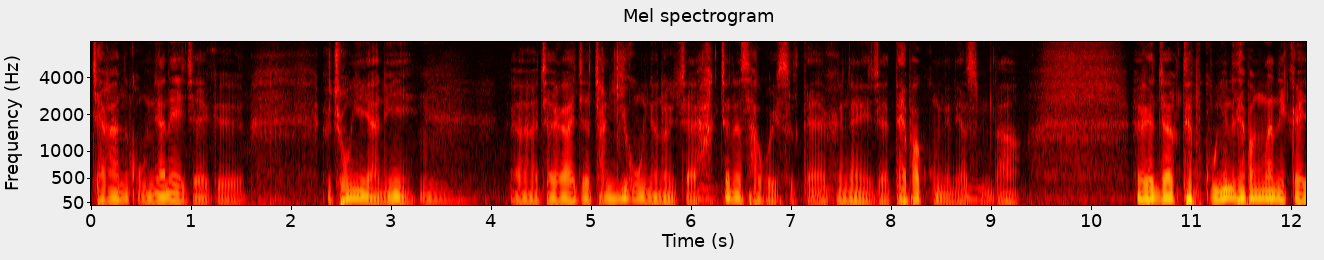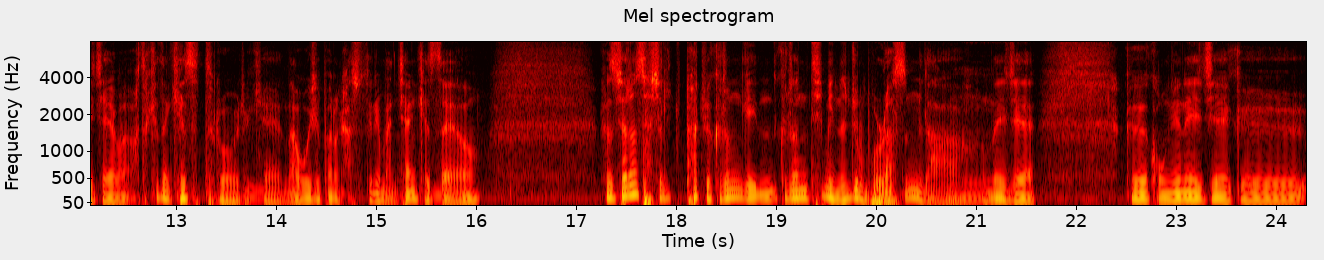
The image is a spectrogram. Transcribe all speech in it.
제가 한 공연에 이제 그, 그 종이연이 음. 어, 제가 이제 장기 공연을 이제 학전에서 하고 있을 때 굉장히 이제 대박 공연이었습니다. 그러니까 이제 대, 공연이 대박 나니까 이제 막 어떻게든 게스트로 이렇게 나오고 싶어하는 가수들이 많지 않겠어요. 그래서 저는 사실 파주에 그런 게 있- 그런 팀이 있는 줄 몰랐습니다. 근데 이제 그 공연에 이제 그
